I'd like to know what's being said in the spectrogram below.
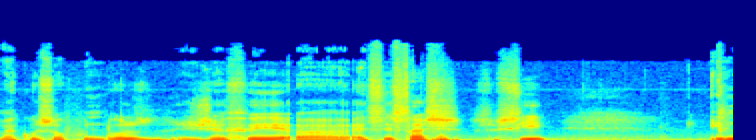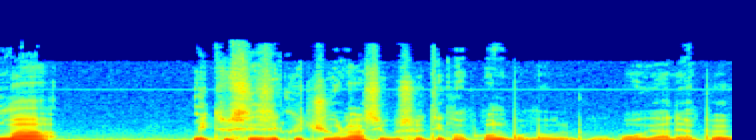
Microsoft Windows. Je fais SSH euh, ceci. Il m'a mais toutes ces écritures là si vous souhaitez comprendre bon, vous regardez un peu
